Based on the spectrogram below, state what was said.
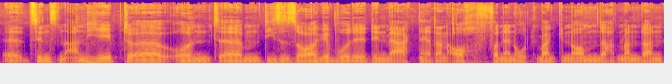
äh, Zinsen anhebt. Äh, und ähm, diese Sorge wurde den Märkten ja dann auch von der Notenbank genommen. Da hat man dann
